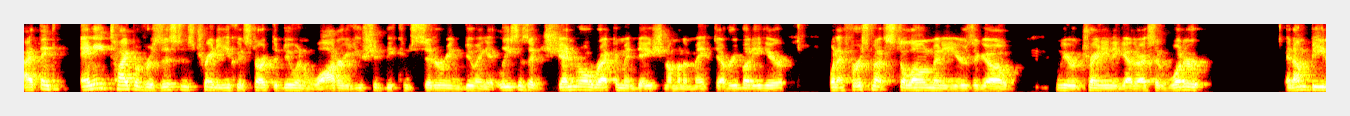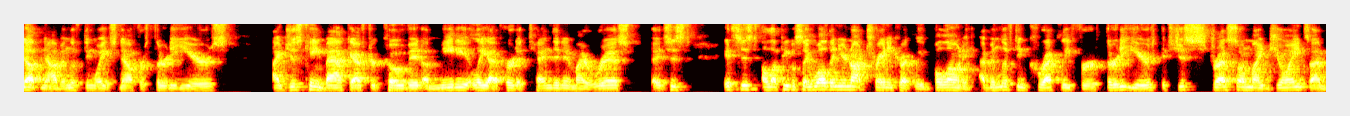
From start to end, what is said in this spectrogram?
I think any type of resistance training you can start to do in water, you should be considering doing, at least as a general recommendation I'm going to make to everybody here. When I first met Stallone many years ago, we were training together. I said, What are, and I'm beat up now. I've been lifting weights now for 30 years. I just came back after COVID. Immediately, I've hurt a tendon in my wrist. It's just, it's just a lot of people say, well, then you're not training correctly. Baloney. I've been lifting correctly for 30 years. It's just stress on my joints. I'm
